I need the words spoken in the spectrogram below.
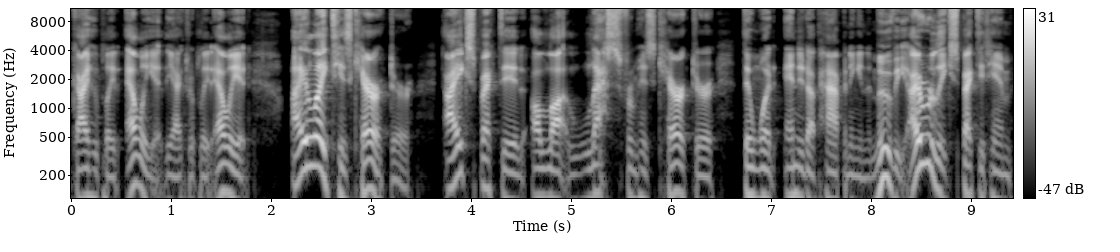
guy who played Elliot, the actor who played Elliot, I liked his character. I expected a lot less from his character than what ended up happening in the movie. I really expected him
